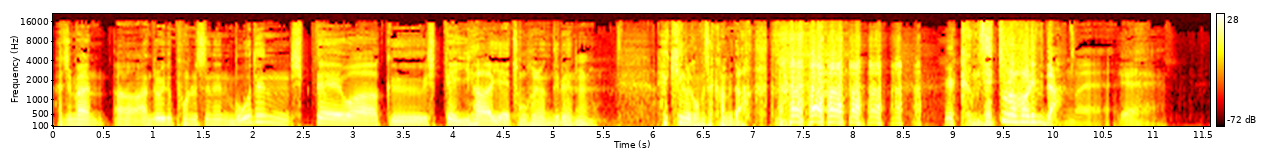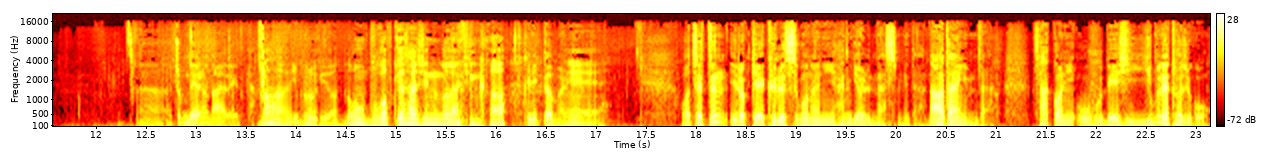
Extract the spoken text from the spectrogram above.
하지만 어, 안드로이드 폰을 쓰는 모든 10대와 그 10대 이하의 청소년들은 음. 해킹을 검색합니다. 금세 뚫어버립니다. 네. 예. 아, 좀 내려놔야 되겠다. 아, 이분. 그러게요. 너무 무겁게 사시는 건 아닌가? 그니까 말이에요. 예. 어쨌든 이렇게 글을 쓰고 나니 한결 났습니다. 나 다행입니다. 사건이 오후 4시 2분에 터지고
